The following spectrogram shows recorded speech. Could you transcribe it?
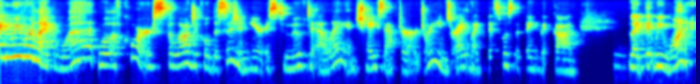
And we were like, what? Well, of course, the logical decision here is to move to LA and chase after our dreams, right? Like this was the thing that God, like that we wanted,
